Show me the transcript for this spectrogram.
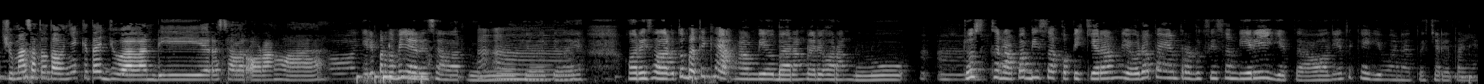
Cuma satu tahunnya kita jualan di reseller orang lah. Oh, jadi pertamanya dari reseller dulu, gila-gila ya. Kalau reseller itu berarti kayak ngambil barang dari orang dulu. Terus kenapa bisa kepikiran ya udah pengen produksi sendiri gitu? Awalnya itu kayak gimana tuh ceritanya?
